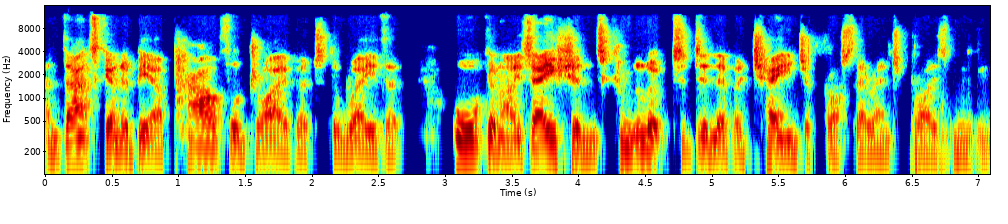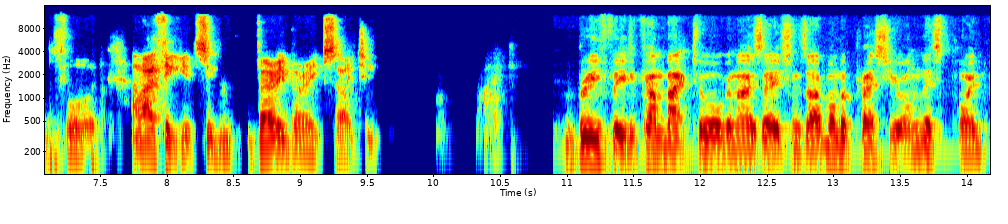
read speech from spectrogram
And that's going to be a powerful driver to the way that organizations can look to deliver change across their enterprise moving forward. And i think it's very very exciting briefly to come back to organizations, I want to press you on this point.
